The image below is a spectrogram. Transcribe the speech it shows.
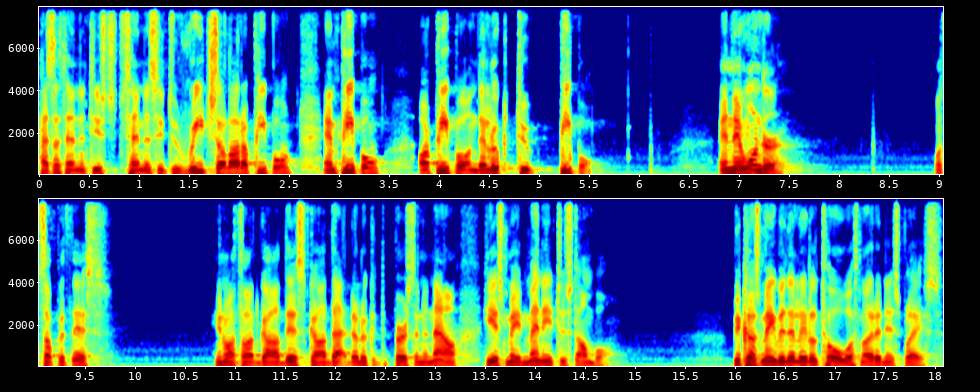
has a tendency, tendency to reach a lot of people, and people are people, and they look to people. And they wonder, what's up with this? You know, I thought God this, God that. They look at the person, and now He has made many to stumble because maybe the little toe was not in His place.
